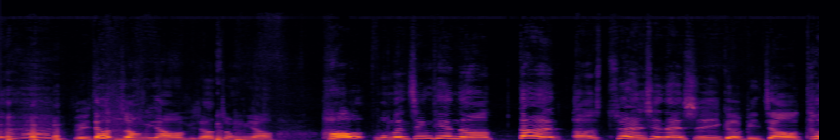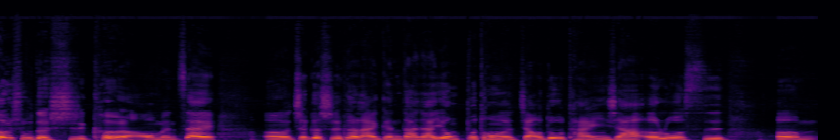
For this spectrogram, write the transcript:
比较重要，比较重要。好，我们今天呢，当然呃，虽然现在是一个比较特殊的时刻了，我们在呃这个时刻来跟大家用不同的角度谈一下俄罗斯。嗯、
